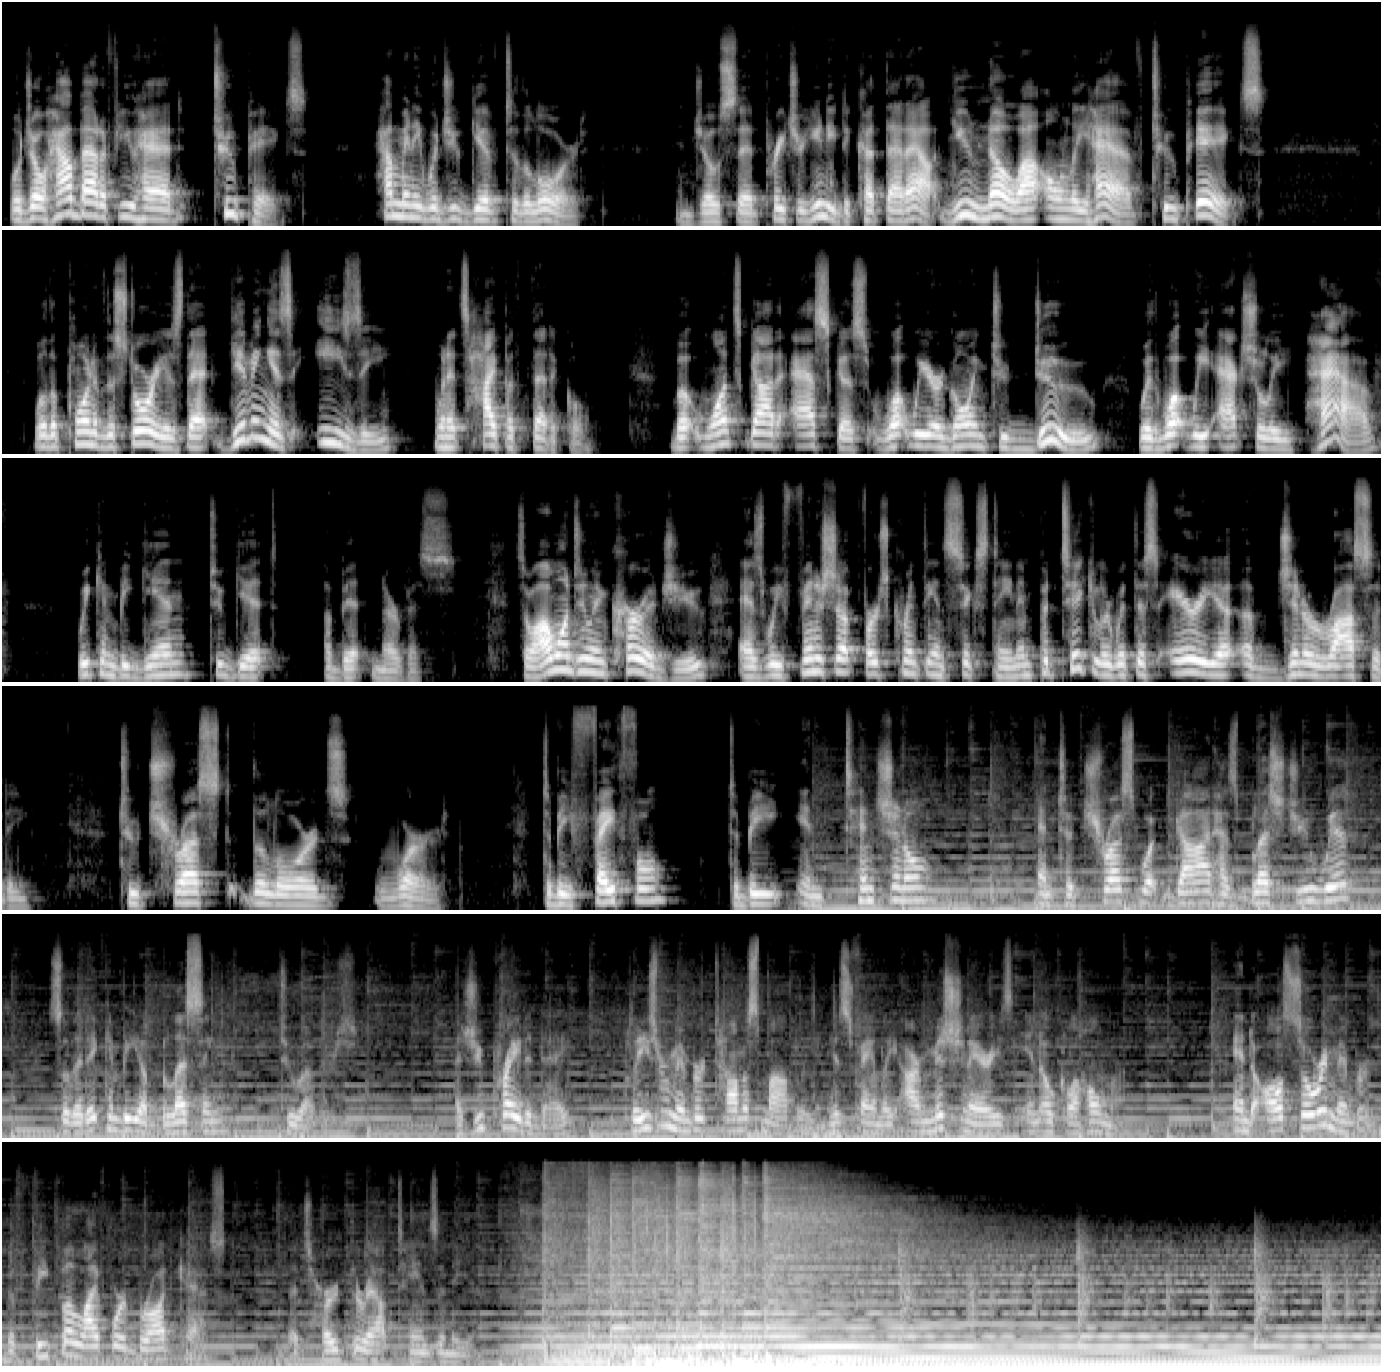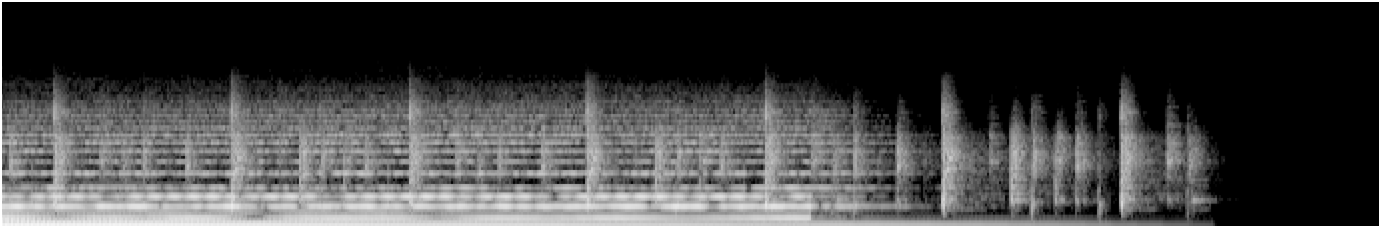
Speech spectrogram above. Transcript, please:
Well, Joe, how about if you had two pigs? How many would you give to the Lord? And Joe said, Preacher, you need to cut that out. You know I only have two pigs. Well, the point of the story is that giving is easy when it's hypothetical. But once God asks us what we are going to do with what we actually have, we can begin to get a bit nervous. So I want to encourage you as we finish up 1 Corinthians 16, in particular with this area of generosity, to trust the Lord's word, to be faithful, to be intentional and to trust what God has blessed you with so that it can be a blessing to others. As you pray today, please remember Thomas Mobley and his family, our missionaries in Oklahoma. And also remember the FIPA Lifeword broadcast that's heard throughout Tanzania.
